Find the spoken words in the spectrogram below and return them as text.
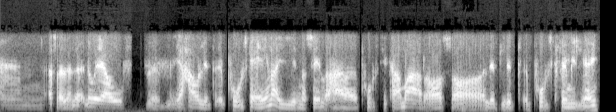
øh, altså, nu er jeg jo øh, jeg har jo lidt øh, polske aner i mig selv, og har polske kammerater også, og lidt, lidt polsk familie. Ikke?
